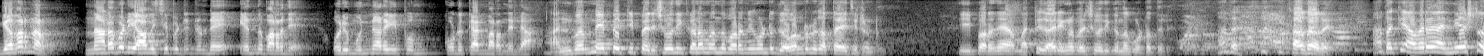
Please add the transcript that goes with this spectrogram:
ഗവർണർ നടപടി ആവശ്യപ്പെട്ടിട്ടുണ്ട് എന്ന് പറഞ്ഞ് ഒരു മുന്നറിയിപ്പും കൊടുക്കാൻ മറന്നില്ല. അൻവറിനെ പറ്റി പരിശോധിക്കണം പരിശോധിക്കണമെന്ന് പറഞ്ഞുകൊണ്ട് ഗവർണർ കത്തയച്ചിട്ടുണ്ട്. ഈ പറഞ്ഞ മറ്റു കാര്യങ്ങൾ പരിശോധിക്കുന്ന കൂട്ടത്തിൽ. അതെ അതെ അതെ. അതൊക്കെ അവരെ അന്വേഷണ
